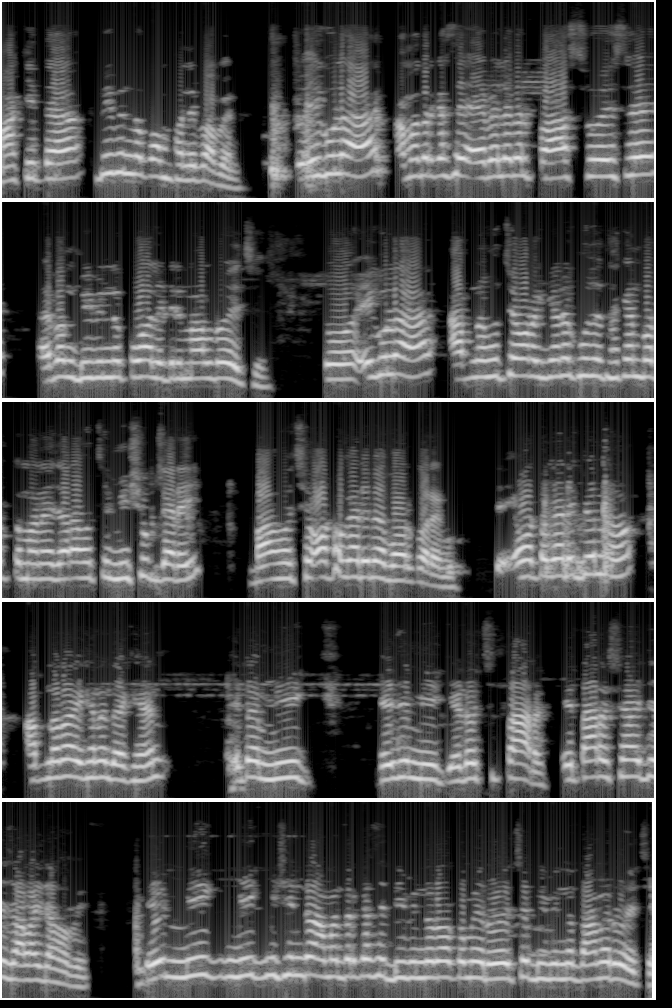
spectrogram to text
মাকিতা বিভিন্ন কোম্পানি পাবেন। তো এগুলা আমাদের কাছে অ্যাভেলেবেল প্রাইস রয়েছে। এবং বিভিন্ন কোয়ালিটির মাল রয়েছে। তো এগুলা আপনার হচ্ছে অনেকজনে খুঁজে থাকেন বর্তমানে, যারা হচ্ছে মিশুক গাড়ি বা হচ্ছে অটো গাড়ি ব্যবহার করেন। অটো গাড়ির জন্য আপনারা এখানে দেখেন, এটা মিগ, এই যে মিগ, এটা হচ্ছে তার। এই তারের সাহায্যে জ্বালাইটা হবে। এই মিগ মিগ মেশিনটা আমাদের কাছে বিভিন্ন রকমের রয়েছে, বিভিন্ন দামে রয়েছে।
